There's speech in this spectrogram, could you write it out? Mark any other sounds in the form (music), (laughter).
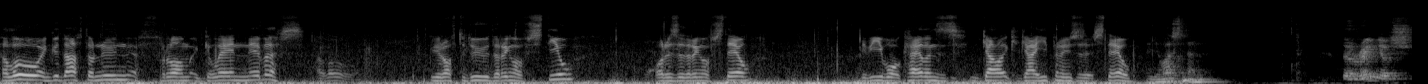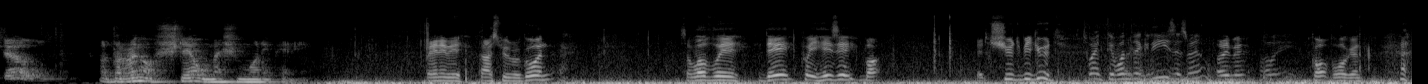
Hello and good afternoon from Glen Nevis. Hello. We're off to do the Ring of Steel, or is it the Ring of Steel? The Ewok Highlands Gaelic guy, he pronounces it Steel. Are you listening? The Ring of Stel. Or the Ring of Steel, Miss Moneypenny. But anyway, that's where we're going. It's a lovely day, quite hazy, but it should be good. 21 degrees as well. Right mate, Alright. got vlogging. (laughs)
